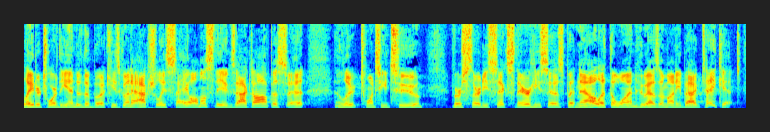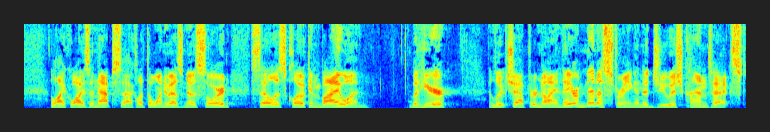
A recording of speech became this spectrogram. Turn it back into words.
later, toward the end of the book, he's going to actually say almost the exact opposite in Luke 22, verse 36. There he says, But now let the one who has a money bag take it. Likewise, a knapsack. Let the one who has no sword sell his cloak and buy one. But here, in Luke chapter 9, they are ministering in a Jewish context.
